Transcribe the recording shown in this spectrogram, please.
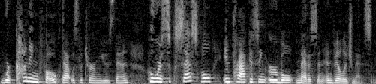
were cunning folk, that was the term used then, who were successful in practicing herbal medicine and village medicine.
